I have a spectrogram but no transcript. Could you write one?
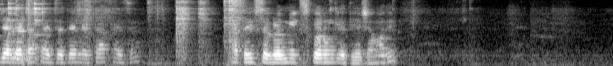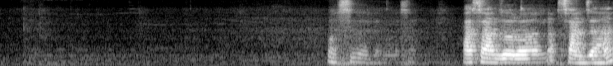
ज्याला टाकायचं त्याने टाकायचं. आता हे सगळं मिक्स करून घेते याच्यामध्ये. असं झालं असं. हा सांजोरा सांजा हा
